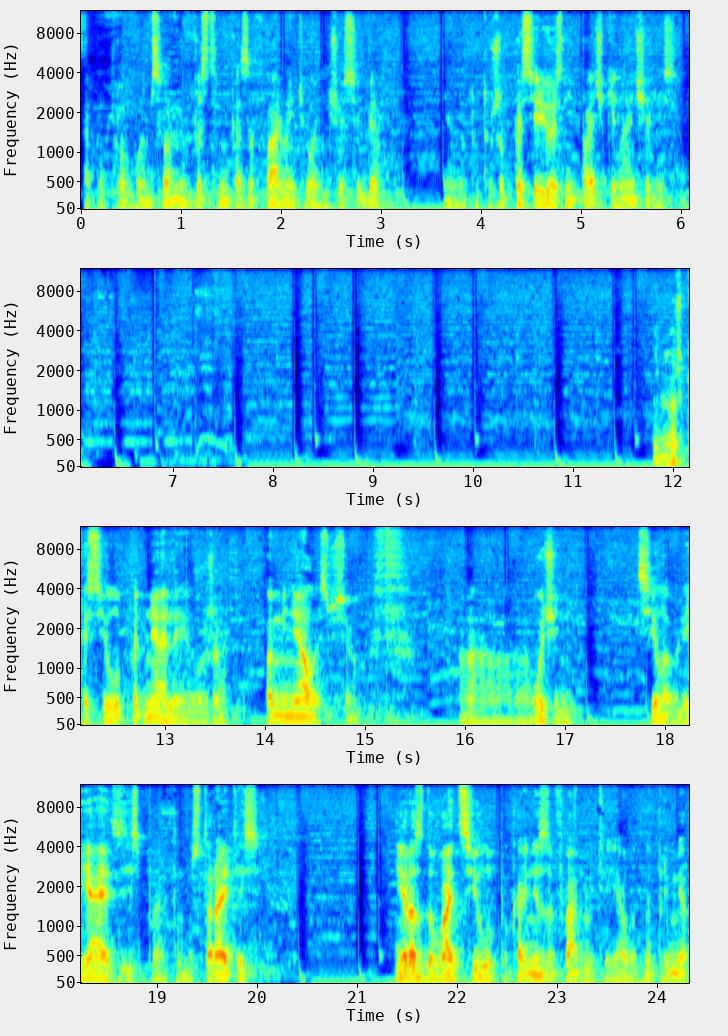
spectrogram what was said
Так, попробуем с вами быстренько зафармить его, ничего себе. Не, ну тут уже посерьезнее пачки начались. Немножко силу подняли и уже поменялось все. А, очень сила влияет здесь, поэтому старайтесь не раздувать силу, пока не зафармите. Я вот, например,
